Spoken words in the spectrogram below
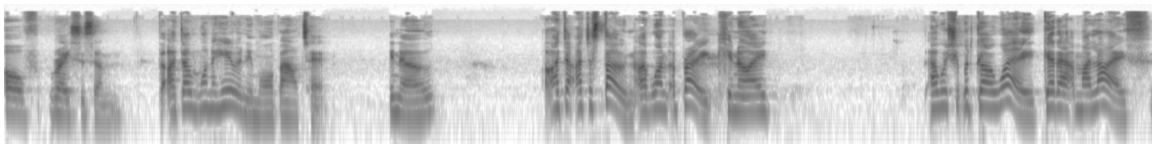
of racism that I don't want to hear any more about it. You know, I, d- I just don't. I want a break. You know, I, I wish it would go away, get out of my life,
